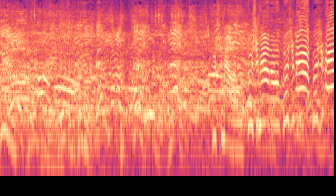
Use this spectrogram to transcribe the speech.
get him! Push him out. Push him out. Push him out. Push him out.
